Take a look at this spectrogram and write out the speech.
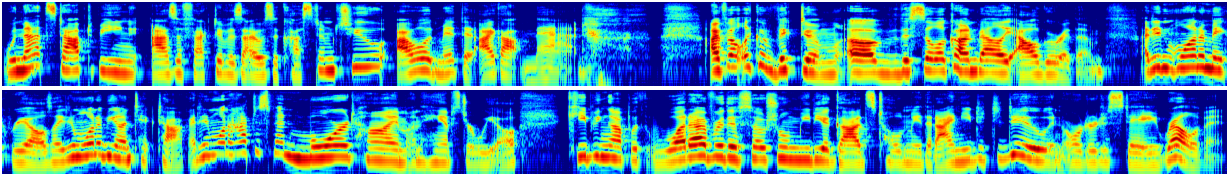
when that stopped being as effective as I was accustomed to, I will admit that I got mad. I felt like a victim of the Silicon Valley algorithm. I didn't want to make reels. I didn't want to be on TikTok. I didn't want to have to spend more time on the hamster wheel, keeping up with whatever the social media gods told me that I needed to do in order to stay relevant.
